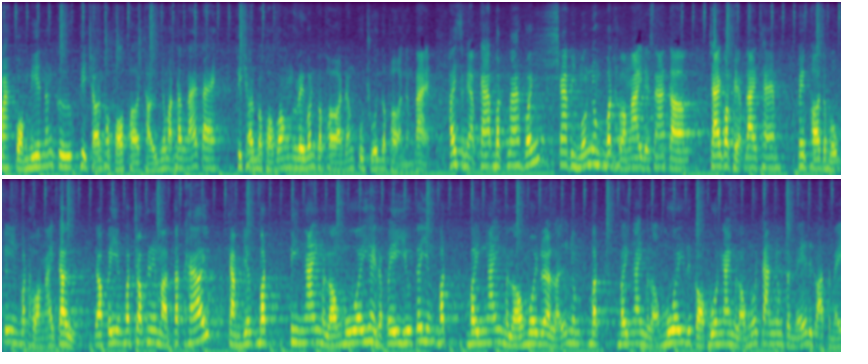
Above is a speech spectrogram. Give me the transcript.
ម៉ាស់ពណ៌មានហ្នឹងគឺភាគច្រើនប្រុសប្រុសប្រើត្រូវខ្ញុំអត់ដឹងដែរតែភា គច្រើនបើប្រុសបង Raven ក៏ប្រើអាហ្នឹងពូជួយក៏ប្រើអាហ្នឹងដែរហើយសម្រាប់ការបិទម៉ាស់វិញកាលពីមុនខ្ញុំបិទរាល់ថ្ងៃដោយសារតើចែគាត់ប្រាប់ដែរថាពេលប្រើដំបូងជើងយើងបិទរាល់ថ្ងៃទៅដល់ពេលយើងបិទចប់គ្នាមួយអាទិត្យហើយចាំយើងបិទ2ថ្ងៃម្លងមួយហើយដល់ពេលយូរទៅយើងបិទ3ថ្ងៃម្លងមួយដូចឥឡូវខ្ញុំបិទ3ថ្ងៃម្លងមួយឬក៏4ថ្ងៃម្លងមួយតាមខ្ញុំតនេឬក៏អត់តនេ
